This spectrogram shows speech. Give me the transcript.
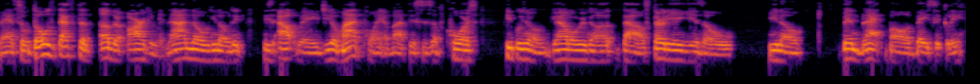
man. So those that's the other argument. Now I know you know these outrage. You know my point about this is of course people you know Guillermo Rigondeaux, 38 years old. You know been blackballed basically.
